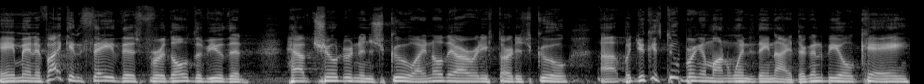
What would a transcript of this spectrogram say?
Amen. If I can say this for those of you that have children in school, I know they already started school, uh, but you can still bring them on Wednesday night. They're going to be okay.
